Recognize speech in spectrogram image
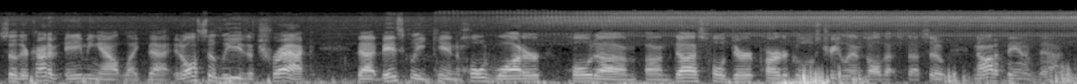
so they're kind of aiming out like that. It also leaves a track that basically can hold water, hold um, um, dust, hold dirt, particles, tree limbs, all that stuff. So not a fan of that.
